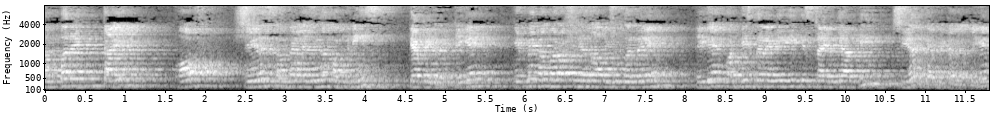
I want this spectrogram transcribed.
number and type of shares comprising the company's capital ठीक है? कितने नंबर ऑफ़ शेयर्स आप इशू कर रहे हैं? ठीक है? और किस तरह की, किस टाइप की आपकी शेयर कैपिटल है, ठीक है?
